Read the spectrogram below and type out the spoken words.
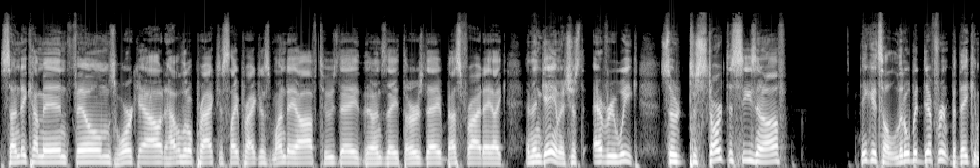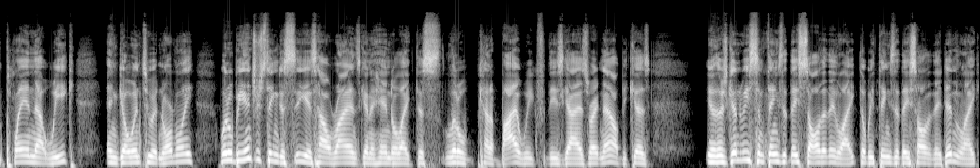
Sunday, come in, films, workout, have a little practice, light practice. Monday off, Tuesday, Wednesday, Thursday, best Friday, like, and then game. It's just every week. So to start the season off, I think it's a little bit different, but they can plan that week and go into it normally. What'll be interesting to see is how Ryan's going to handle like this little kind of bye week for these guys right now because you know there's going to be some things that they saw that they liked. There'll be things that they saw that they didn't like.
